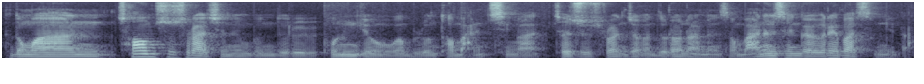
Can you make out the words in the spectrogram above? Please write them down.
그동안 처음 수술하시는 분들을 보는 경우가 물론 더 많지만 재수술 환자가 늘어나면서 많은 생각을 해봤습니다.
